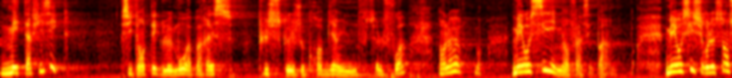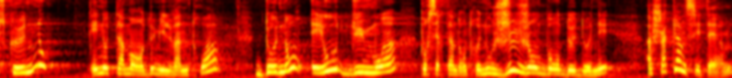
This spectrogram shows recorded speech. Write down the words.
métaphysique, si tant est que le mot apparaisse plus que je crois bien une seule fois dans l'heure. Mais aussi, mais enfin, c'est pas. Mais aussi sur le sens que nous, et notamment en 2023, donnons et ou du moins, pour certains d'entre nous, jugeons bon de donner à chacun de ces termes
